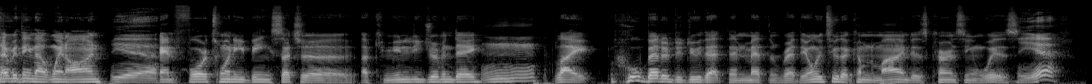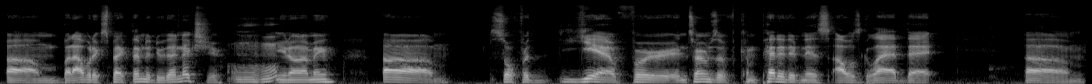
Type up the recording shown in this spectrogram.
everything. everything. that went on, Yeah. and 420 being such a, a community driven day, mm-hmm. like who better to do that than Meth and Red? The only two that come to mind is Currency and Wiz. yeah. Um, but I would expect them to do that next year. Mm-hmm. You know what I mean? Um, so for yeah, for in terms of competitiveness, I was glad that um,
